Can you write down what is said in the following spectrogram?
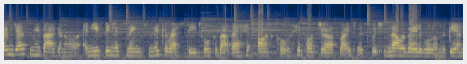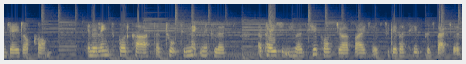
I'm Jessamy Bagenal, and you've been listening to Nick Aresti talk about their article, Hip Osteoarthritis, which is now available on the BMJ.com. In a linked podcast, I've talked to Nick Nicholas, a patient who has hip osteoarthritis, to give us his perspective.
